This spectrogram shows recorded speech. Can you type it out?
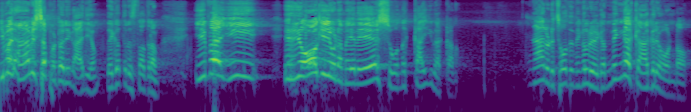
ഇവൻ ആവശ്യപ്പെട്ട ഒരു കാര്യം ദൈവത്തിന് സ്തോത്രം. ഇവ ഈ രോഗിയുടെ മേലെ യേശു ഒന്ന് കൈവെക്കണം. ഞാനൊരു ചോദ്യം നിങ്ങൾ ചോദിക്കാം. നിങ്ങൾക്ക് ആഗ്രഹമുണ്ടോ?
